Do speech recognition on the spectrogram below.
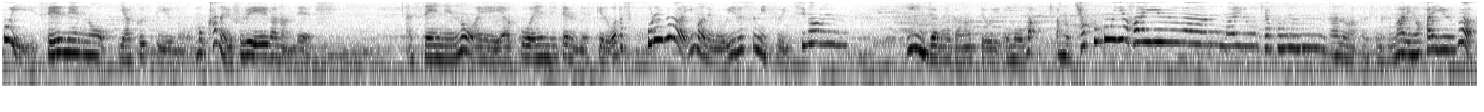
ぽい青年の役っていうのをもうかなり古い映画なんで青年の、え役を演じてるんですけど私これが今でもウィル・スミス一番いいんじゃないかなって思う、まあ、の脚本や俳優があの周りの脚本あのすみません周りの俳優が、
